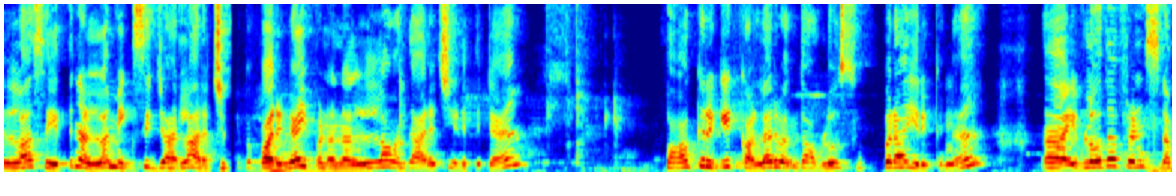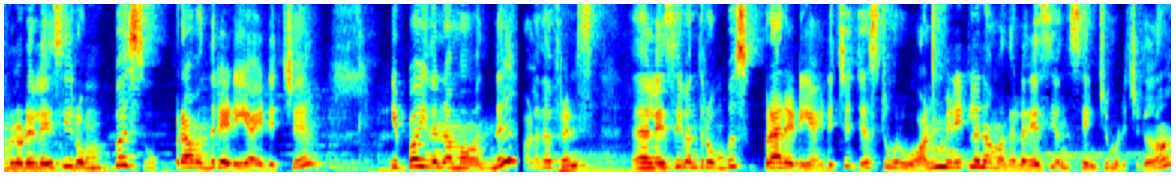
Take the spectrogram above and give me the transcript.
எல்லாம் சேர்த்து நல்லா மிக்சி ஜாரில் அரைச்சி இப்போ பாருங்கள் இப்போ நான் நல்லா வந்து அரைச்சி எடுத்துட்டேன். பார்க்குறக்கே கலர் வந்து அவ்வளோ சூப்பராக இருக்குங்க. இவ்வளோதான் ஃப்ரெண்ட்ஸ் நம்மளோட லேசி ரொம்ப சூப்பராக வந்து ரெடி ஆகிடுச்சு இப்போ இதை நம்ம வந்து அவ்வளோதான் ஃப்ரெண்ட்ஸ் லெசி வந்து ரொம்ப சூப்பராக ரெடி ஆகிடுச்சு ஜஸ்ட் ஒரு ஒன் மினிட்ல நம்ம அந்த லெசி வந்து செஞ்சு முடிச்சிடலாம்.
